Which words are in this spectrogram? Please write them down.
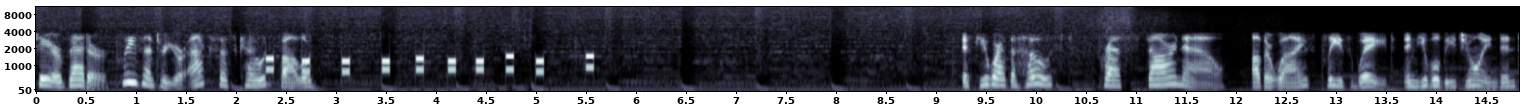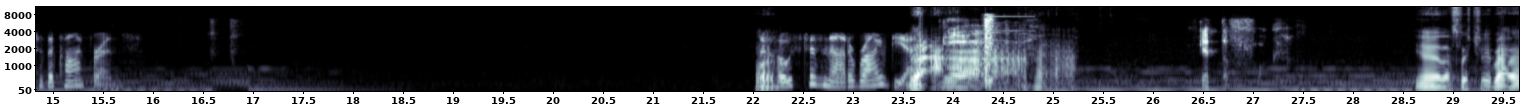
Share better. Please enter your access code followed. If you are the host, press star now. Otherwise, please wait and you will be joined into the conference. The Or- host has not arrived yet. Ah. Get the fuck. yeah, that's literally about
